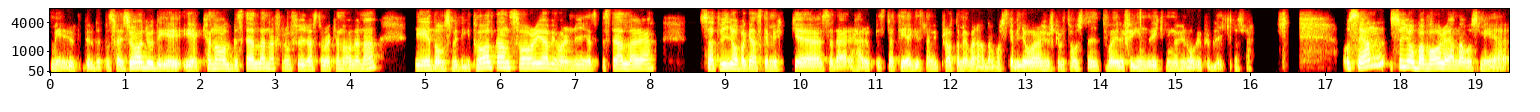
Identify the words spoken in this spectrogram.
med utbudet på Sveriges Radio. Det är kanalbeställarna för de fyra stora kanalerna. Det är de som är digitalt ansvariga. Vi har en nyhetsbeställare. Så att vi jobbar ganska mycket så där här uppe strategiskt när vi pratar med varandra. Vad ska vi göra? Hur ska vi ta oss dit? Vad är det för inriktning och hur når vi publiken? Och, så. och sen så jobbar var och en av oss med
